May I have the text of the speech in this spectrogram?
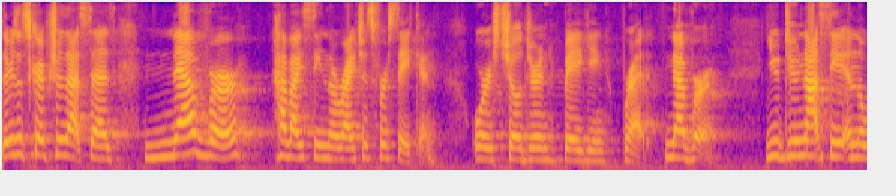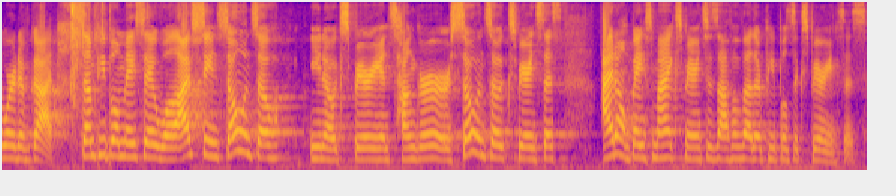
There's a scripture that says, Never have I seen the righteous forsaken or his children begging bread. Never. You do not see it in the Word of God. Some people may say, Well, I've seen so and so you know, experience hunger or so and so experience this. I don't base my experiences off of other people's experiences.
